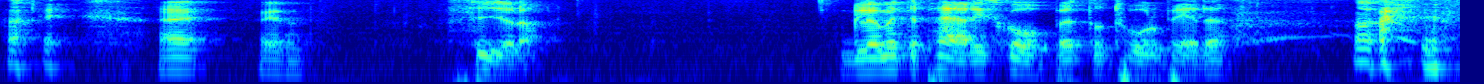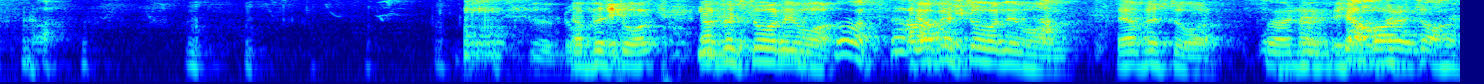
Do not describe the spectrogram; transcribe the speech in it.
Nej, Nej, jag vet inte. Fyra. Glöm inte Per i skåpet och torpeder. Jag förstår, jag förstår nivån. Jag förstår nivån. Jag förstår. Så du Jag kan, vara,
